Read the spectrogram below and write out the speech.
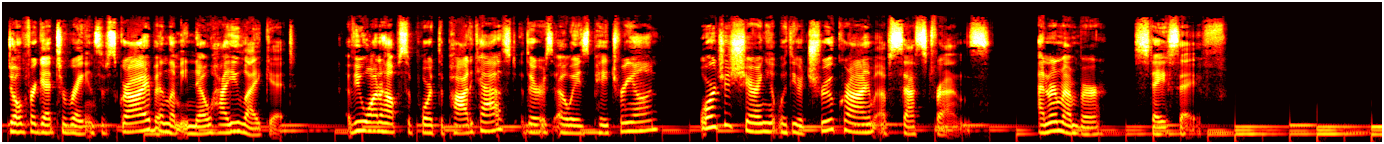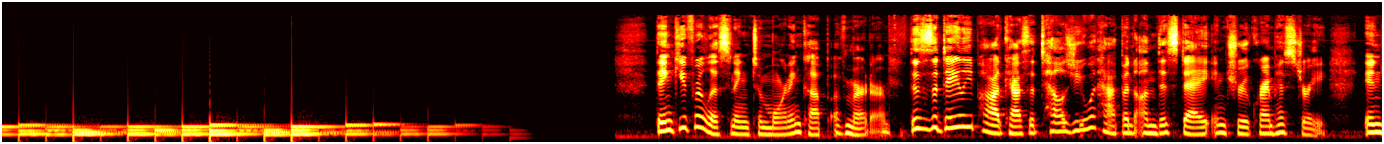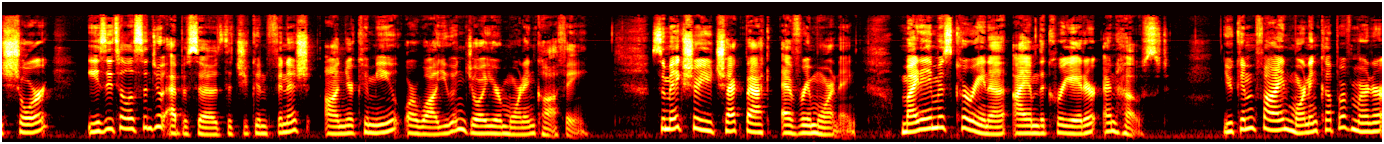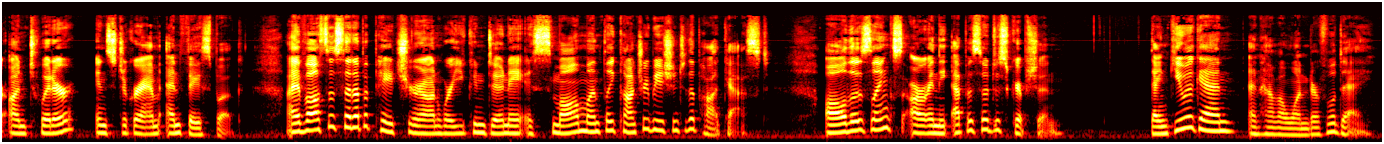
Don't forget to rate and subscribe and let me know how you like it. If you want to help support the podcast, there is always Patreon or just sharing it with your true crime obsessed friends. And remember, stay safe. Thank you for listening to Morning Cup of Murder. This is a daily podcast that tells you what happened on this day in true crime history. In short, easy to listen to episodes that you can finish on your commute or while you enjoy your morning coffee. So make sure you check back every morning. My name is Korina. I am the creator and host. You can find Morning Cup of Murder on Twitter, Instagram, and Facebook. I have also set up a Patreon where you can donate a small monthly contribution to the podcast. All those links are in the episode description. Thank you again and have a wonderful day.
